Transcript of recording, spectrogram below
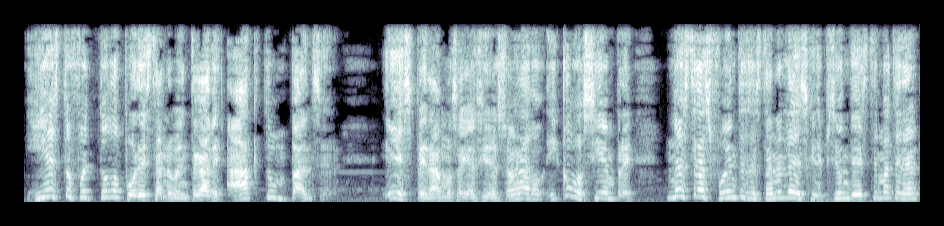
Y esto fue todo por esta nueva entrega de Actum Panzer. Esperamos haya sido de su agrado y como siempre, nuestras fuentes están en la descripción de este material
